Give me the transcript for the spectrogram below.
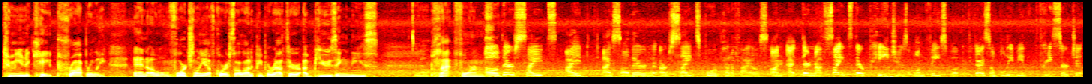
communicate properly. And uh, unfortunately, of course, a lot of people are out there abusing these Yeah. platforms. Oh, there's sites. I I saw there are sites for pedophiles on. Uh, they're not sites. They're pages on Facebook. If you guys don't believe me, research it.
